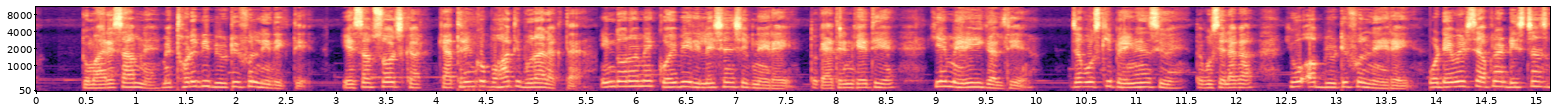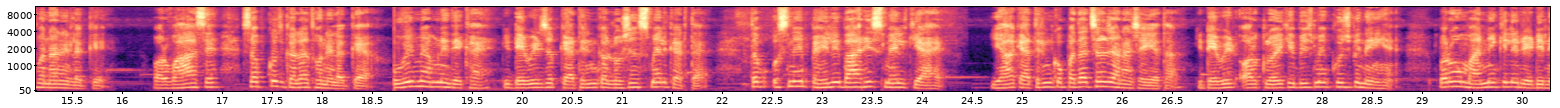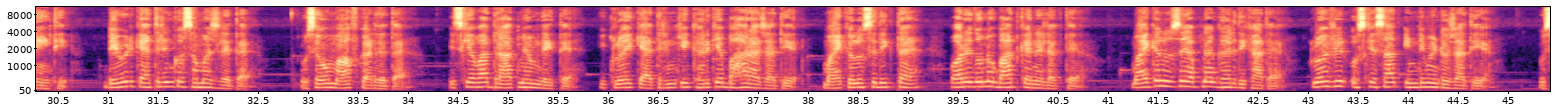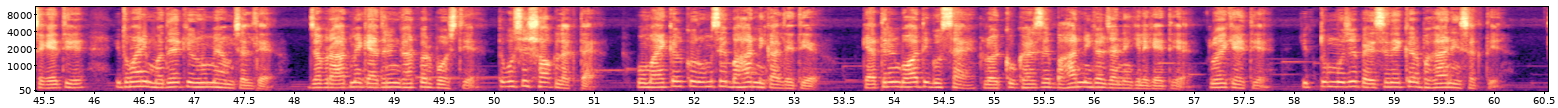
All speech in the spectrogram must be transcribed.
तुम्हारे सामने मैं थोड़ी भी ब्यूटीफुल नहीं दिखती। ये सब सोचकर कैथरीन को बहुत ही बुरा लगता है। इन दोनों में कोई भी रिलेशनशिप नहीं रही। तो कैथरीन कहती है कि ये मेरी ही गलती है। जब उसकी प्रेगनेंसी हुई, तब उसे लगा कि वो अब ब्यूटीफुल नहीं रही। वो डेविड से अपना डिस्टेंस बनाने लग गए और वहाँ से सब कुछ गलत होने लग गया। मूवी में हमने देखा है कि डेविड जब कैथरीन का लोशन स्मेल करता है, तब उसने पहली बार ही स्मेल किया है। यहाँ कैथरीन को पता चल जाना चाहिए था कि डेविड और क्लोए के बीच में कुछ भी नहीं है, पर वो मानने के लिए रेडी नहीं थी। डेविड कैथरीन को समझ लेता है। उसे वो माफ़ कर देता है। इसके बाद रात में हम देखते हैं कि क्लोए कैथरीन के घर के बाहर आ जाती है। माइकल उसे दिखता है और ये दोनों बात करने लगते हैं। माइकल उसे अपना घर दिखाता है। क्लोए फिर उसके साथ इंटीमेट हो जाती है। उसे कहती है कि तुम्हारी मदर के रूम में हम चलते हैं। जब रात में कैथरीन घर पर पहुँचती है, तब तो उसे शौक लगता है। वो माइकल को रूम से बाहर निकाल देती है। कैथरीन बहुत ही गुस्सा है। क्लोए को घर से बाहर निकल जाने के लिए कहती है। क्लोए कहती है कि तुम मुझे पैसे देकर भगा नहीं सकती।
